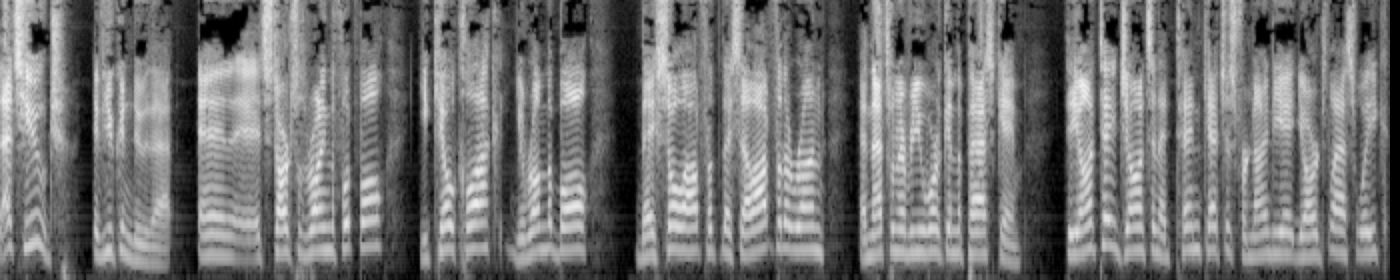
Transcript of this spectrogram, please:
That's huge if you can do that. And it starts with running the football. You kill clock, you run the ball, they sell out for they sell out for the run, and that's whenever you work in the pass game. Diontae Johnson had 10 catches for 98 yards last week.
